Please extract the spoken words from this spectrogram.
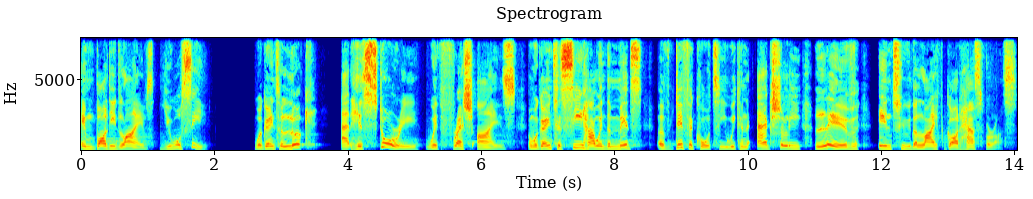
embodied lives? You will see. We're going to look at his story with fresh eyes. And we're going to see how, in the midst of difficulty, we can actually live into the life God has for us.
